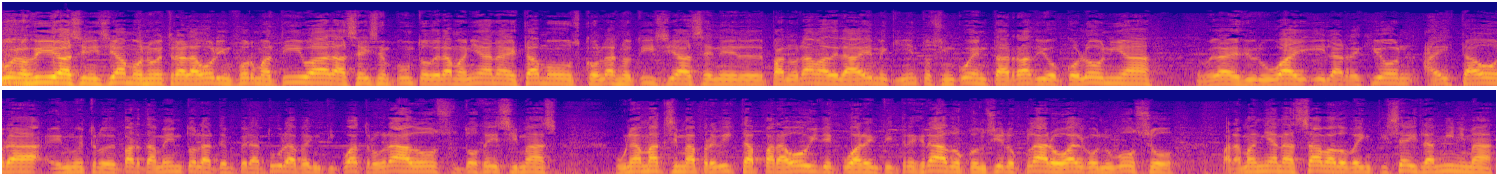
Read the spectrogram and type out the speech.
buenos días, iniciamos nuestra labor informativa a las seis en punto de la mañana. Estamos con las noticias en el panorama de la M550 Radio Colonia, novedades de Uruguay y la región. A esta hora en nuestro departamento la temperatura 24 grados, dos décimas, una máxima prevista para hoy de 43 grados con cielo claro, algo nuboso. Para mañana sábado 26 la mínima,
